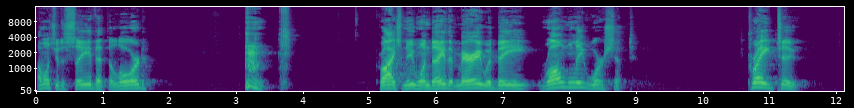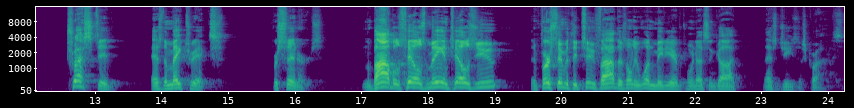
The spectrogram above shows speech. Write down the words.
I want you to see that the Lord, Christ, knew one day that Mary would be wrongly worshiped, prayed to, trusted as the matrix for sinners. And the Bible tells me and tells you in 1 Timothy 2 5, there's only one mediator between us and God, that's Jesus Christ.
